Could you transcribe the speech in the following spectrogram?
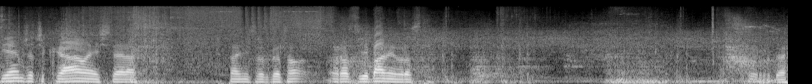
Wiem, że czekałeś teraz. Staniesz rozgoco- rozjebany po prostu. Kurde.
